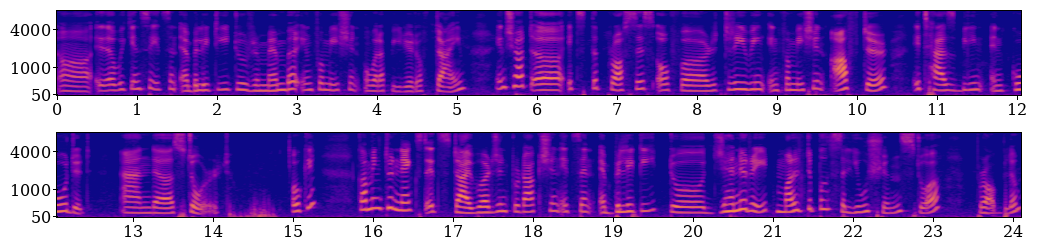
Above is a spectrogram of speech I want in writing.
Uh, uh, we can say it's an ability to remember information over a period of time. In short, uh, it's the process of retrieving information after it has been encoded and stored okay coming to next it's divergent production it's an ability to generate multiple solutions to a problem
